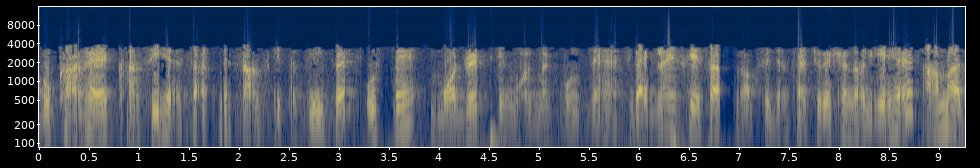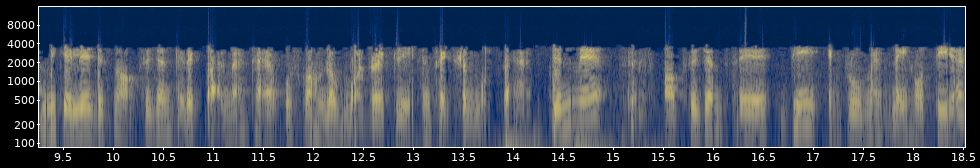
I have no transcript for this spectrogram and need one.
बुखार है, खांसी है, साथ में सांस की तकलीफ़ है। उसमें मॉडरेट इन्वॉल्वमेंट बोलते हैं। गाइडलाइंस के हिसाब से ऑक्सीजन सैचुरेशन और ये है। आम आदमी के लिए जिसमें ऑक्सीजन की रिक्वायरमेंट है, उसको हम लोग मॉडरेटली इन्फेक्शन बोलते हैं। जिनमें सिर्फ़ ऑक्सीजन से भी इम्प्रूवमेंट नहीं होती है।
